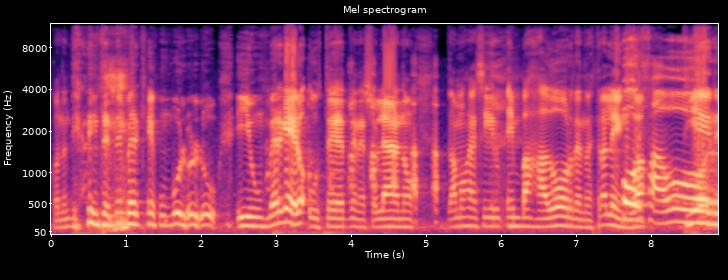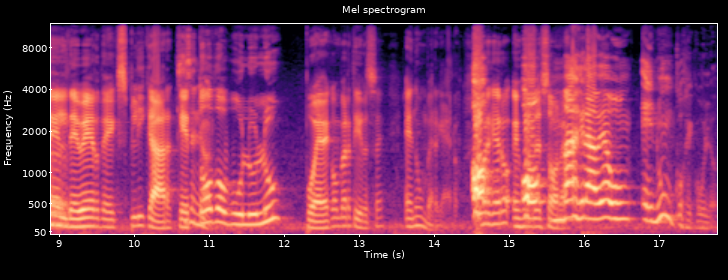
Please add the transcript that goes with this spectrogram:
Cuando intenten ver que es un bululú y un verguero, usted venezolano, vamos a decir, embajador de nuestra lengua, Por favor. tiene el deber de explicar que Sí, todo bululú puede convertirse en un verguero. O, un verguero es un o desorden. más grave aún, en un cojeculo.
